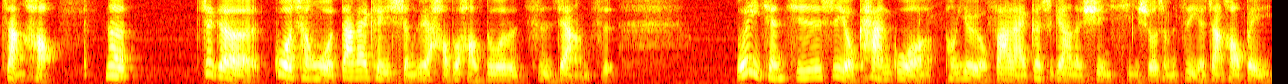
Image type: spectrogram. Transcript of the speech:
账号。那这个过程我大概可以省略好多好多的字，这样子。我以前其实是有看过朋友有发来各式各样的讯息，说什么自己的账号被。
